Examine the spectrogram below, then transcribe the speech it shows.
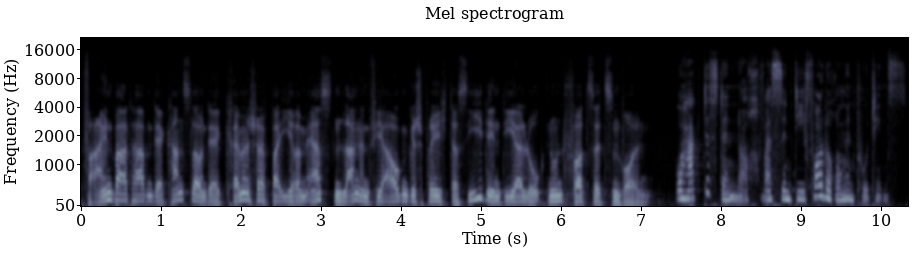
Vereinbart haben der Kanzler und der Kremlchef bei ihrem ersten ersten langen Vier-Augen-Gespräch, dass Sie den Dialog nun fortsetzen wollen. Wo hakt es denn noch? Was sind die Forderungen Putins?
